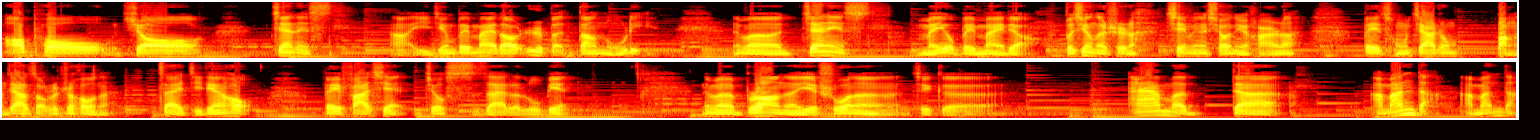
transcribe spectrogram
Oppo 叫 Janice 啊，已经被卖到日本当奴隶。那么 Janice。没有被卖掉。不幸的是呢，这名小女孩呢，被从家中绑架走了之后呢，在几天后被发现就死在了路边。那么 Brown 呢也说呢，这个 Amanda Amanda Amanda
